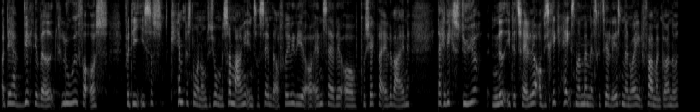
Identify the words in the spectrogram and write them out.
Og det har virkelig været kludet for os, fordi i så kæmpe stor en organisation med så mange interessenter og frivillige og ansatte og projekter alle vegne, der kan vi ikke styre ned i detaljer, og vi skal ikke have sådan noget med, at man skal til at læse en manual, før man gør noget.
